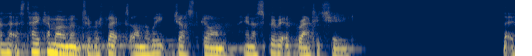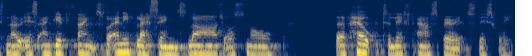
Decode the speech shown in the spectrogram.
And let us take a moment to reflect on the week just gone in a spirit of gratitude. Let us notice and give thanks for any blessings, large or small, that have helped to lift our spirits this week.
